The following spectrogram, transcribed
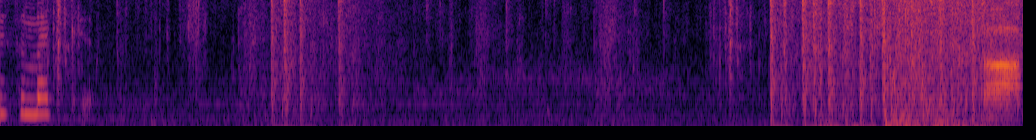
Use the medkit. Ah.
